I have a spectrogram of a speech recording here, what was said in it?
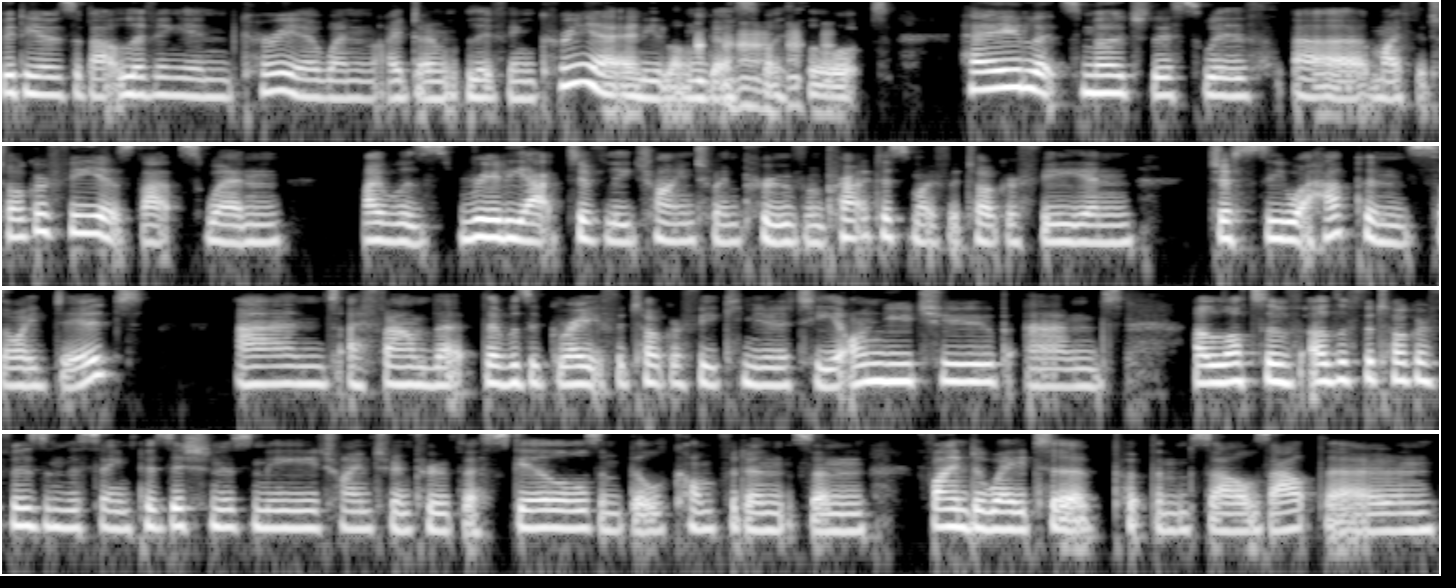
videos about living in Korea when I don't live in Korea any longer. so I thought, hey, let's merge this with uh, my photography, as that's when I was really actively trying to improve and practice my photography and just see what happens. So I did. And I found that there was a great photography community on YouTube and a lot of other photographers in the same position as me, trying to improve their skills and build confidence and find a way to put themselves out there. And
